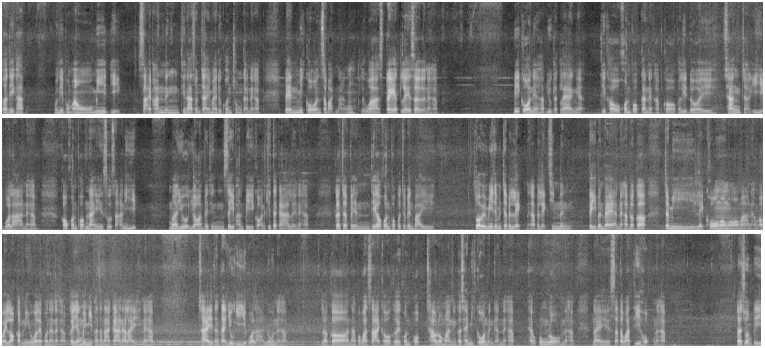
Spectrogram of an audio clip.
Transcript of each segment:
สวัสดีครับ วันนี้ผมเอามีดอีกสายพันธุ์หนึ่งที่น่าสนใจมาให้ทุกคนชมกันนะครับ เป็นมีดโกนสะบัดหนัง หรือว่า straight laser นะครับ มีดโกนเนี่ยครับยุคแรกๆเนี่ยที่เขาค้นพบกันนะครับ ก็ผลิตโดยช่างจากอียิปต์โบราณนะครับ เขาค้นพบในสุสานอียิปต์เมื่ออายุย้อนไปถึง 4,000 ปีก่อนคริสตกาลเลยนะครับ ก็จะเป็นที่เขาค้นพบก็จะเป็นใบ ตัวใบมีดจะมันจะเป็นเหล็กนะครับเป็นเหล็กชิ้นหนึ่ง ตีแบนๆนะครับแล้วก็จะมีเหล็กโค้งงอๆมานะครับเอาไว้ล็อกกับนิ้วอะไรพวกนั้นนะครับก็ยังไม่มีพัฒนาการอะไรนะครับ ใช้ตั้งแต่ยุคอียิปต์โบราณนู่นนะครับ แล้วก็นักประวัติศาสตร์เขาก็เคยค้นพบชาวโรมันก็ใช้มีดโกนเหมือนกันนะครับ แถวกรุงโรมนะครับ ในศตวรรษที่ 6 นะครับ แล้วช่วงปี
